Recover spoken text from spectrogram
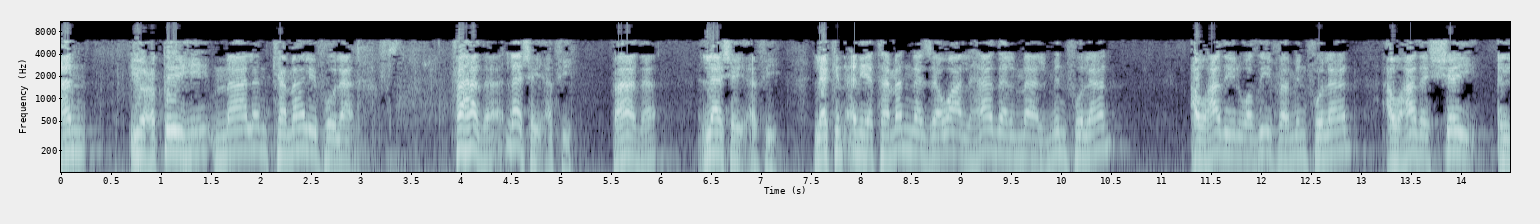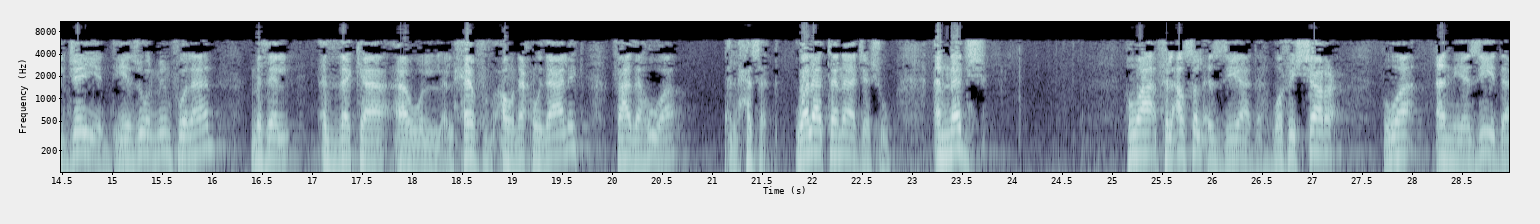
أن يعطيه مالا كمال فلان. فهذا لا شيء فيه. فهذا لا شيء فيه. لكن أن يتمنى زوال هذا المال من فلان أو هذه الوظيفة من فلان أو هذا الشيء الجيد يزول من فلان مثل الذكاء أو الحفظ أو نحو ذلك فهذا هو الحسد. ولا تناجشوا. النجش هو في الأصل الزيادة وفي الشرع هو أن يزيد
